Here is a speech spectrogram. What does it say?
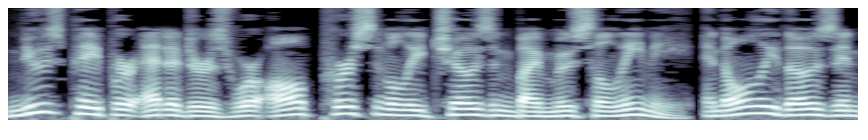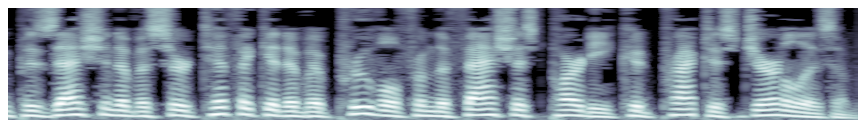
Newspaper editors were all personally chosen by Mussolini, and only those in possession of a certificate of approval from the Fascist Party could practice journalism.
